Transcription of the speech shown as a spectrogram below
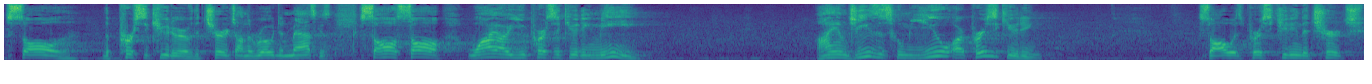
Saul, the persecutor of the church on the road to Damascus, Saul, Saul, why are you persecuting me? I am Jesus whom you are persecuting. Saul was persecuting the church,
